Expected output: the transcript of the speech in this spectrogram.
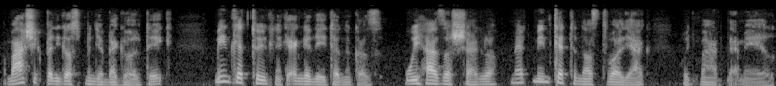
a másik pedig azt mondja, megölték, mindkettőjüknek engedélyt adnak az új házasságra, mert mindketten azt vallják, hogy már nem él.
